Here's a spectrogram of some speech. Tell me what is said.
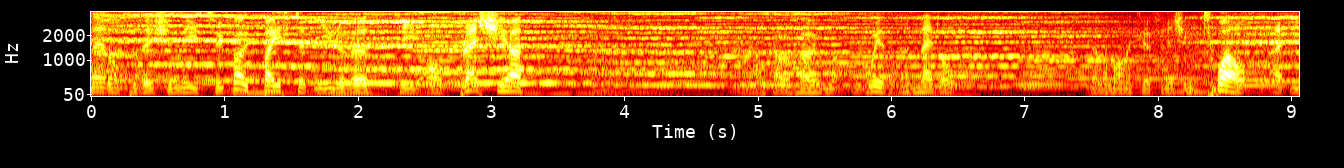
medal position. These two both based at the University of Brescia. And they'll go home with a medal. Della Monica finishing 12th at the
